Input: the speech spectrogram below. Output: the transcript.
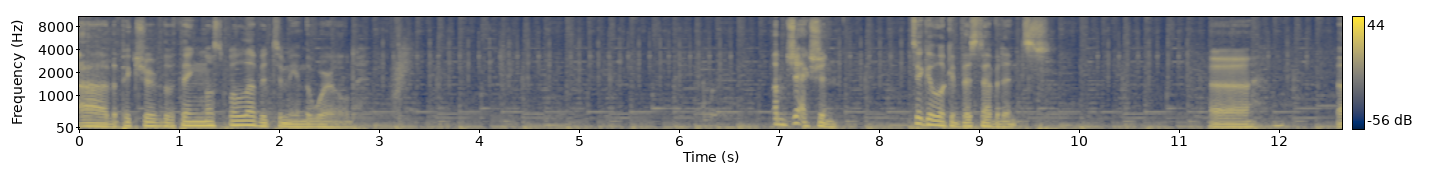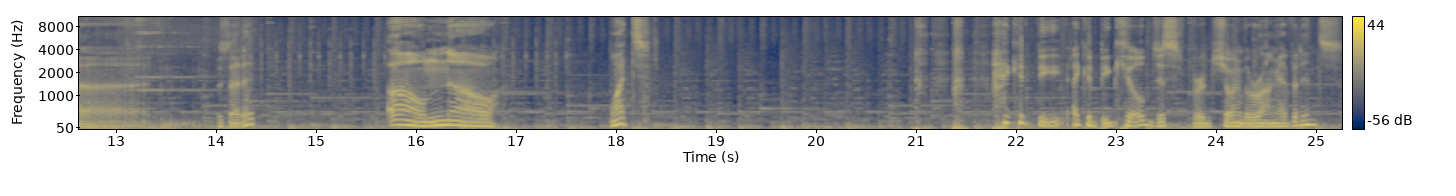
Ah, the picture of the thing most beloved to me in the world. Objection! Take a look at this evidence. Uh... Uh... Was that it? Oh no! What? I could be I could be killed just for showing the wrong evidence.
